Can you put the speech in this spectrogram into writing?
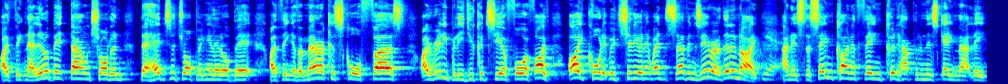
I think they're a little bit downtrodden. Their heads are dropping a little bit. I think if America score first, I really believe you could see a four or five. I called it with Chile when it went 7-0, didn't I? Yeah. And it's the same kind of thing could happen in this game, Natalie.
